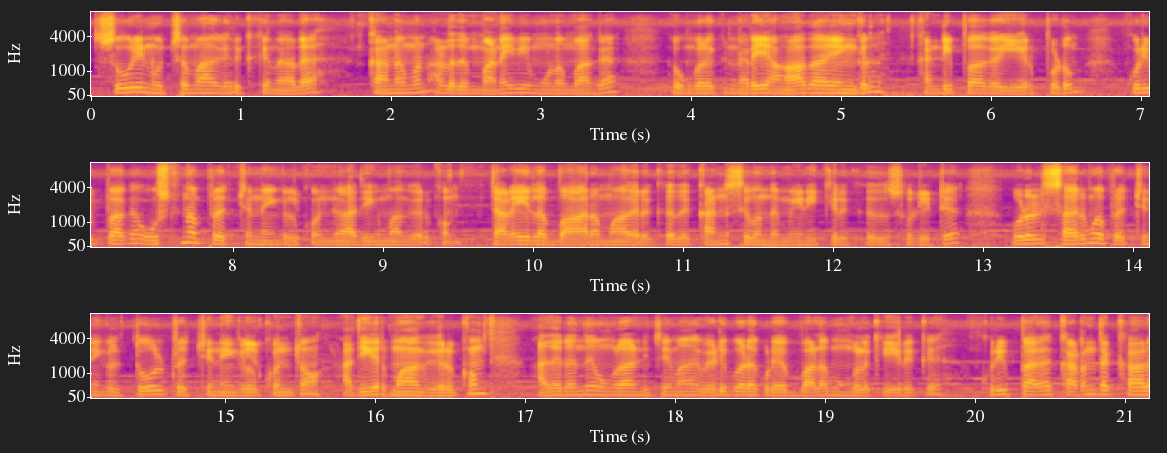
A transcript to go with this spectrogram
சூரியன் உச்சமாக இருக்கிறதுனால கணவன் அல்லது மனைவி மூலமாக உங்களுக்கு நிறைய ஆதாயங்கள் கண்டிப்பாக ஏற்படும். குறிப்பாக உஷ்ண பிரச்சனைகள் கொஞ்சம் அதிகமாக இருக்கும். தலையில் பாரமாக இருக்குது கண் சிவந்த மீனிக்கு இருக்குது சொல்லிட்டு உடல் சரும பிரச்சனைகள் தோல் பிரச்சனைகள் கொஞ்சம் அதிகமாக இருக்கும். அதிலிருந்து உங்களால் நிச்சயமாக வெளிப்படக்கூடிய பலம் உங்களுக்கு இருக்குது குறிப்பாக கடந்த கால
